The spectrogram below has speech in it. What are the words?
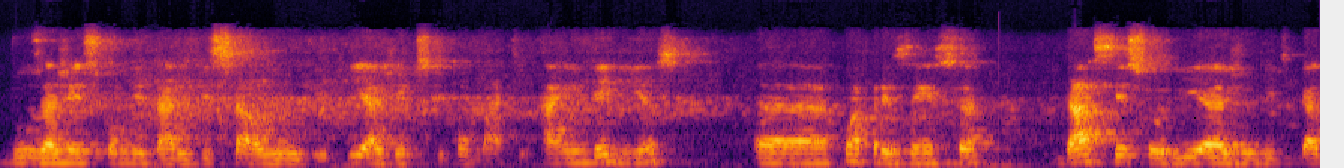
dos agentes comunitários de saúde e agentes de combate a endemias, uh, com a presença da assessoria jurídica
